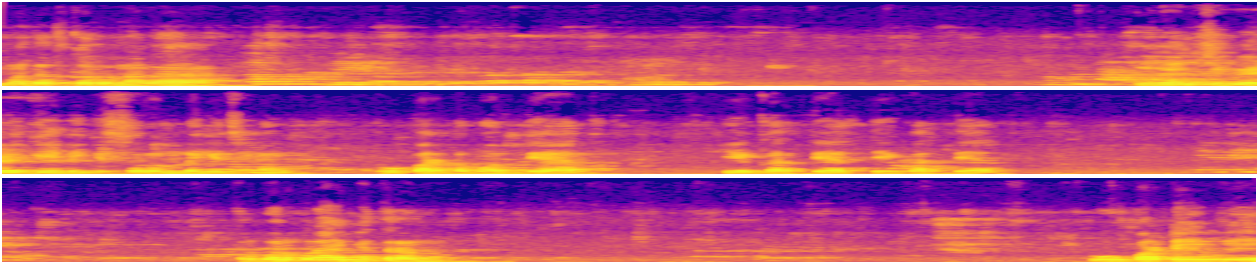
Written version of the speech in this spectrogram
मदत करू नका. की यांची वेळ गेली की सोडून लगेच मग उपार्ट बोलतात हे करतात ते करतात तर बरोबर आहे मित्रांनो. उपार्ट एवढे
